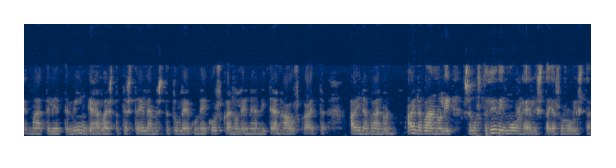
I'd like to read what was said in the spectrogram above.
että mä ajattelin, että minkälaista tästä elämästä tulee, kun ei koskaan ole enää mitään hauskaa. Että aina vaan, on, aina vaan oli semmoista hyvin murheellista ja surullista.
